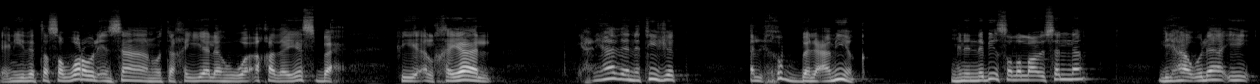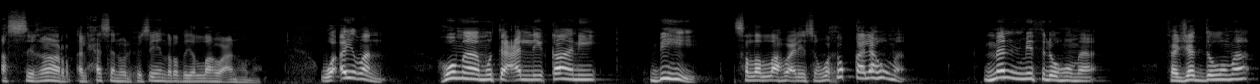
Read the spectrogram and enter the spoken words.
يعني إذا تصوره الإنسان وتخيله وأخذ يسبح في الخيال يعني هذا نتيجة الحب العميق من النبي صلى الله عليه وسلم لهؤلاء الصغار الحسن والحسين رضي الله عنهما. وأيضا هما متعلقان به صلى الله عليه وسلم وحق لهما. من مثلهما؟ فجدهما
